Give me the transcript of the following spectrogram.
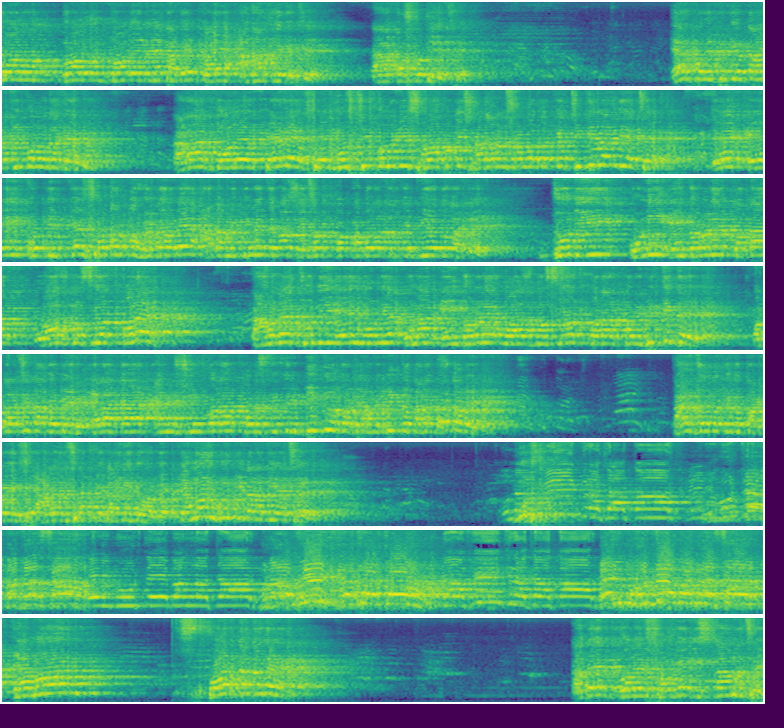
দল দল, দলের নেতাদের আঘাত লেগেছে। তারা কষ্ট পেয়েছে। এর পরিপ্রেক্ষিতে তারা কি করল দেখেন? তারা দলের পেরে সেই মসজিদ কমিটির সভাপতি সাধারণ সম্পাদককে চিঠি মেরে দিয়েছে যে এই খতিবকে সতর্ক হইতে এলাকায় আইন শৃঙ্খলা পরিস্থিতির বিঘ্ন ঘটে মানে বিঘ্ন তারা ঘটে হবে। তার জন্য কিন্তু তাকে আলম সাহেবকে দায় নিতে হবে। কেমন হুমকি তারা দিয়েছে। এই মুহূর্তে বাংলা চার। স্পর্ধা তাদের তাদের দলের সঙ্গে ইসলাম আছে।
